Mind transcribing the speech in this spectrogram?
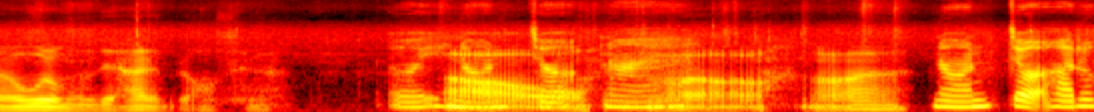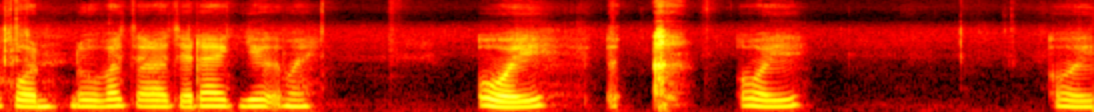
jo men det här är bra ser du. โอ้ยหนอนเจาะนาย Ja, ja. หนอนเจาะค่ะทุกคน ดูว่าจะเราจะได้เยอะไหมโอ้ยโอ้ยโอ้ย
